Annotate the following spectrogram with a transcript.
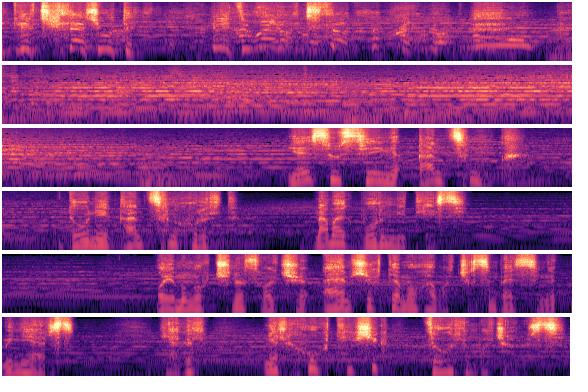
эдгэрчлээ шүү дээ. Би зүгээр болчихлоо. Есүсийн ганцхан үг. Түүний ганцхан хүрэлт намайг бүрэн эдгээсэн уйман өвчнөөс болж аимшигтай муухай болчихсон байсан миний арьс яг л нялх хүүхдийн шиг зөөлөн болж хавирсан.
